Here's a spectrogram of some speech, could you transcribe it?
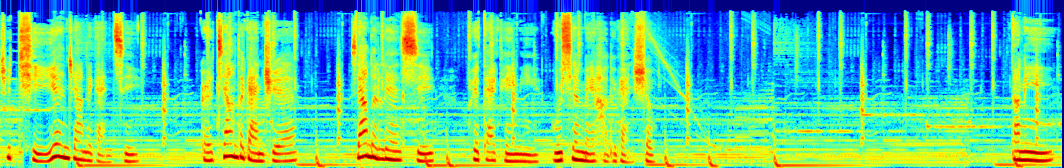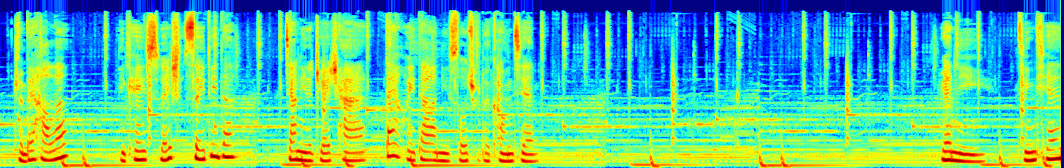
去体验这样的感激。而这样的感觉，这样的练习，会带给你无限美好的感受。当你准备好了，你可以随时随地的将你的觉察带回到你所处的空间。愿你今天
